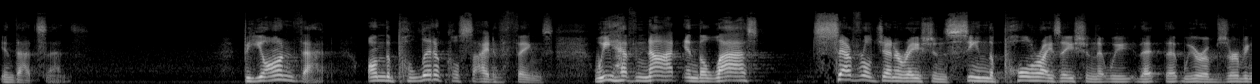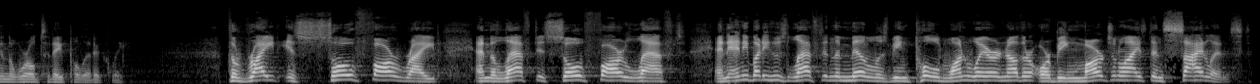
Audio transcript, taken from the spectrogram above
in that sense. Beyond that, on the political side of things, we have not, in the last several generations seen the polarization that we, that, that we are observing in the world today politically. The right is so far right, and the left is so far left, and anybody who's left in the middle is being pulled one way or another or being marginalized and silenced.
